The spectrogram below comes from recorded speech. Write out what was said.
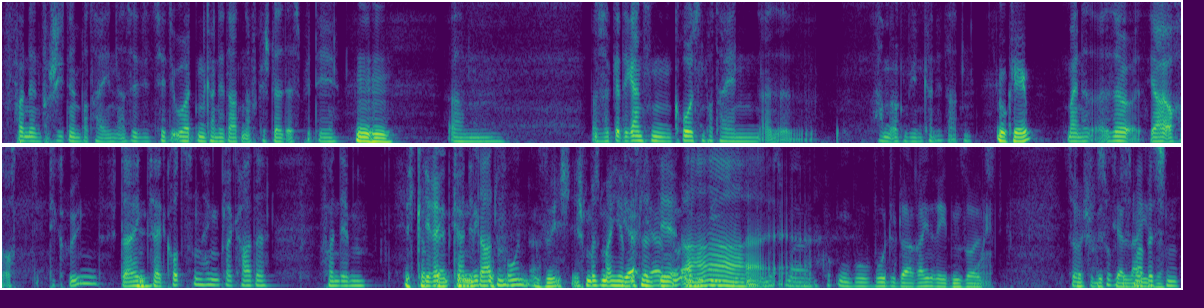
von den verschiedenen Parteien. Also die CDU hat einen Kandidaten aufgestellt, SPD. Mhm. Ähm, also die ganzen großen Parteien also, haben irgendwie einen Kandidaten. Okay. Meine, also ja, auch, auch die, die Grünen, da hängt seit kurzem hängen Plakate von dem Ich dein Direktkandidaten. Mikrofon, also ich, Ich muss mal hier ein bisschen ja, die. so irgendwie. ah, mal gucken, wo, wo du da reinreden sollst. So, ich versuche ja das mal ein leise. bisschen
